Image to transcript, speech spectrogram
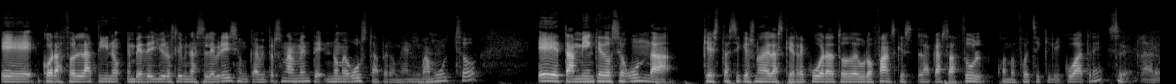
Eh, Corazón Latino en vez de Euros Living a Celebration, que a mí personalmente no me gusta, pero me anima mucho. Eh, también quedó segunda, que esta sí que es una de las que recuerda todo Eurofans, que es La Casa Azul, cuando fue Chiquilicuatre. Sí. Claro.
